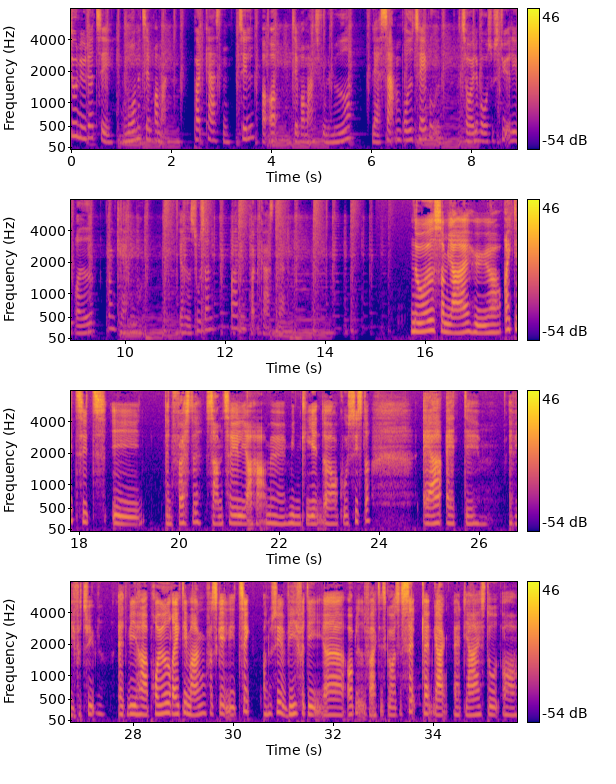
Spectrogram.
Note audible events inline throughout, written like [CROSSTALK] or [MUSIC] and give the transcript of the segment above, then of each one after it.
Du lytter til Mor med temperament. Podcasten til og om temperamentsfulde mødre. Lad os sammen bryde tabuet og tøjle vores ustyrlige vrede på en kærlig måde. Jeg hedder Susan og er din podcastvært. Noget, som jeg hører rigtig tit i den første samtale, jeg har med mine klienter og kursister, er, at, øh, at vi er fortvivlede at vi har prøvet rigtig mange forskellige ting, og nu siger vi, fordi jeg oplevede det faktisk også selv dengang, at jeg stod og,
